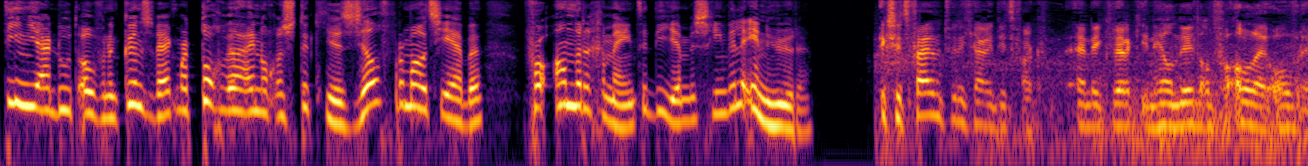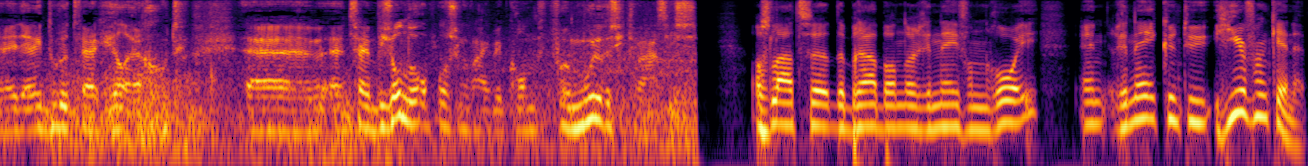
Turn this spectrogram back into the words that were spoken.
tien jaar doet over een kunstwerk... maar toch wil hij nog een stukje zelfpromotie hebben... voor andere gemeenten die hem misschien willen inhuren. Ik zit 25 jaar in dit vak en ik werk in heel Nederland voor allerlei overheden. En ik doe het werk heel erg goed. Uh, het zijn bijzondere oplossingen waar ik mee kom voor moeilijke situaties. Als laatste de Brabander René van Rooij. En René kunt u hiervan kennen.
